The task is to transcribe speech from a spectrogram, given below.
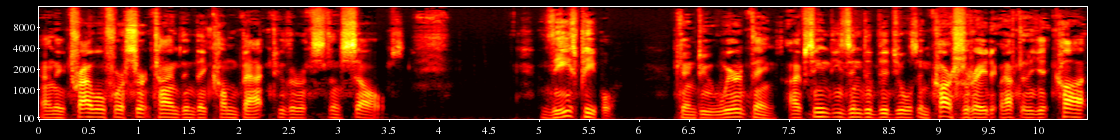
And they travel for a certain time, then they come back to their, themselves. These people can do weird things. I've seen these individuals incarcerated after they get caught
